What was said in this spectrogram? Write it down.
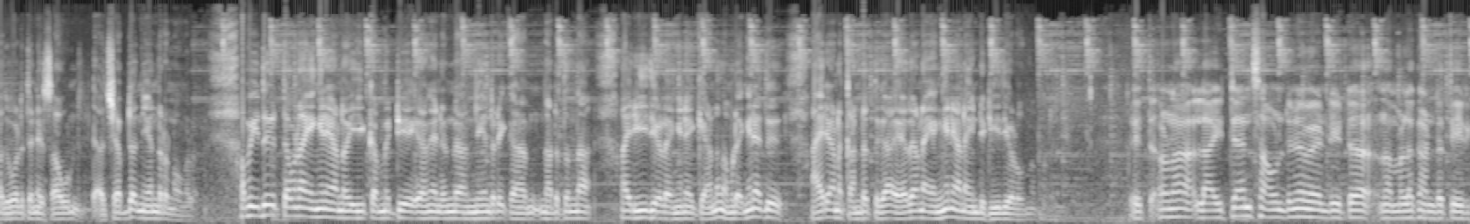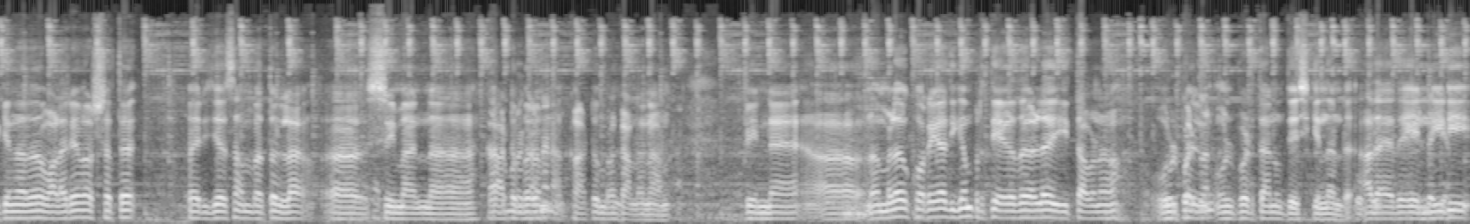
അതുപോലെ തന്നെ സൗണ്ട് ശബ്ദ നിയന്ത്രണങ്ങളും. അപ്പോൾ ഇത് ഇത്തവണ എങ്ങനെയാണ് ഈ കമ്മിറ്റി എങ്ങനെ നിയന്ത്രിക്കാൻ നടത്തുന്ന ആ രീതികൾ എങ്ങനെയൊക്കെയാണ്? നമ്മൾ എങ്ങനെ ഇത് ആരാണ് കണ്ടെത്തുക? ഏതാണ് എങ്ങനെയാണ് അതിന്റെ രീതികളൊന്നും ഇത്തവണ ലൈറ്റ് ആൻഡ് സൗണ്ടിന് വേണ്ടിയിട്ട് നമ്മൾ കണ്ടെത്തിയിരിക്കുന്നത് വളരെ വർഷത്തെ പരിചയസമ്പത്തുള്ള ശ്രീമാൻ കാട്ടുംപുറം കാട്ടുംപുറം കണ്ണനാണ്. പിന്നെ നമ്മൾ കുറേയധികം പ്രത്യേകതകൾ ഇത്തവണ ഉൾപ്പെടു ഉൾപ്പെടുത്താൻ ഉദ്ദേശിക്കുന്നുണ്ട്. അതായത് എൽ ഇ ഡി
